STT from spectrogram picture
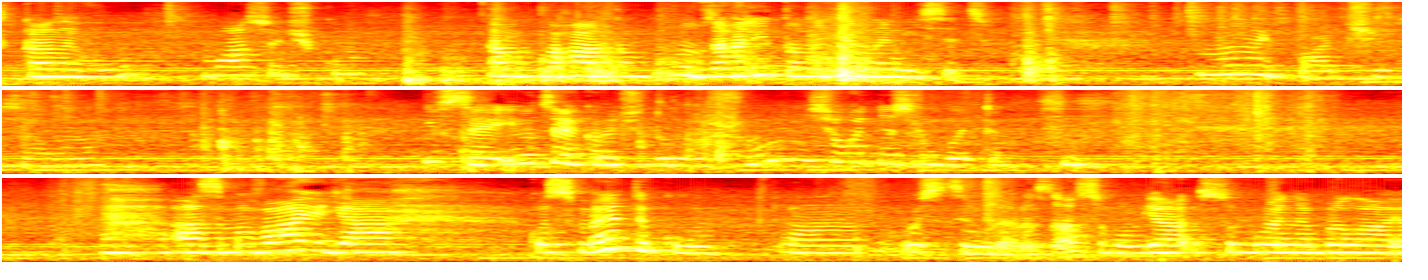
тканеву масочку. Там багато, ну, взагалі-то набір на місяць. Ну і патчі взяла. І все. І оце я, коротше, думаю, що мені сьогодні зробити. А змиваю я косметику е, ось цим зараз засобом. Я з собою не брала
